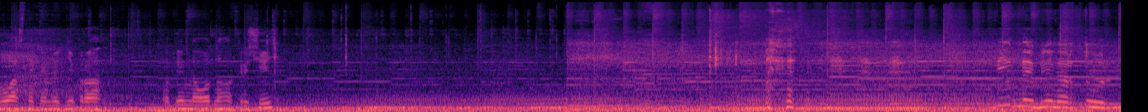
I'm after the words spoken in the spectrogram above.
власниками Дніпра. Один на одного кричить. Бідний, блін, Артур.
